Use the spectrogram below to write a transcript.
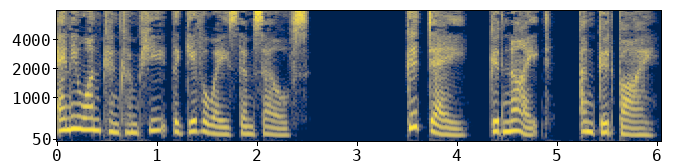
Anyone can compute the giveaways themselves. Good day, good night, and goodbye.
